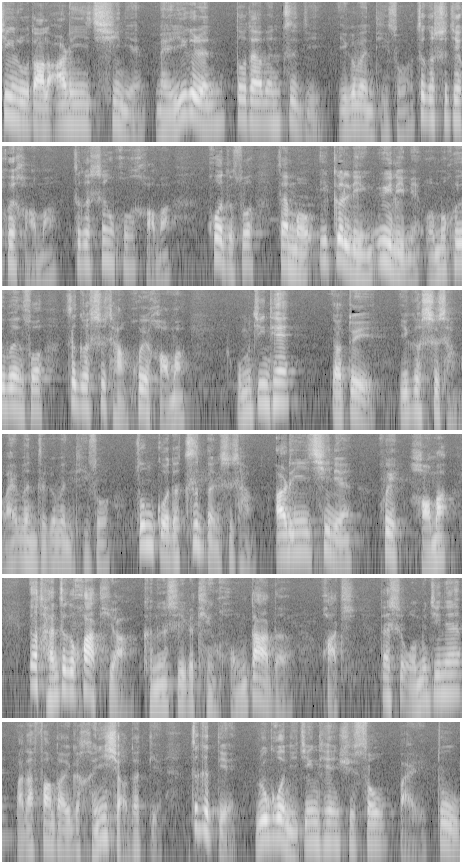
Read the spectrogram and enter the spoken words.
进入到了二零一七年，每一个人都在问自己一个问题：说这个世界会好吗？这个生活好吗？或者说，在某一个领域里面，我们会问说这个市场会好吗？我们今天要对一个市场来问这个问题：说中国的资本市场二零一七年会好吗？要谈这个话题啊，可能是一个挺宏大的话题。但是我们今天把它放到一个很小的点，这个点，如果你今天去搜百度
